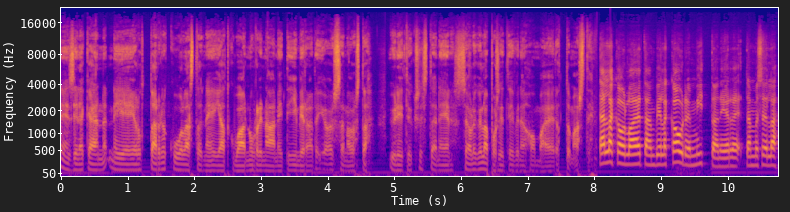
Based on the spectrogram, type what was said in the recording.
ensinnäkään niin ei ollut tarvinnut kuulla sitä niin jatkuvaa nurinaa niin tiimiradioissa noista ylityksistä, niin se oli kyllä positiivinen homma ehdottomasti. Tällä kaudella ajetaan vielä kauden mittaan niin tämmöisellä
